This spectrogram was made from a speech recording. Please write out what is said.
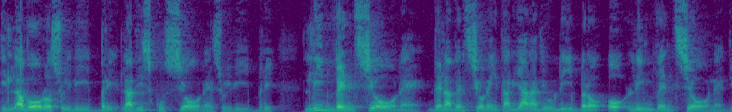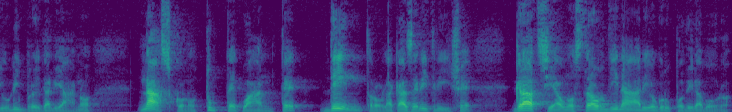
Il lavoro sui libri, la discussione sui libri, l'invenzione della versione italiana di un libro o l'invenzione di un libro italiano nascono tutte quante dentro la casa editrice grazie a uno straordinario gruppo di lavoro.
